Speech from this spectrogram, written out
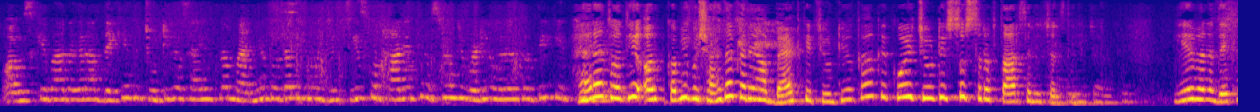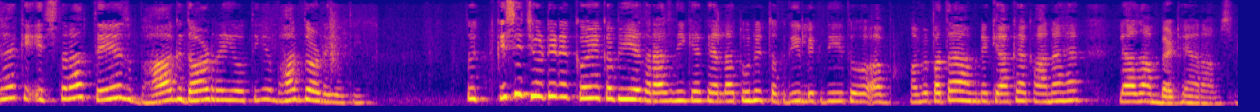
اور اس کے بعد اگر آپ دیکھیں تو چوٹی کا سائز اتنا مائنیوٹ ہوتا ہے لیکن وہ جس چیز کو کھا رہی تھی اس میں مجھے بڑی حیرت ہوتی ہے حیرت ہوتی ہے اور کبھی مشاہدہ کریں آپ بیٹھ کے چونٹیوں کا کہ کوئی چونٹی سست رفتار سے نہیں چلتی۔ یہ میں نے دیکھا ہے کہ اس طرح تیز بھاگ دوڑ رہی ہوتی ہے بھاگ دوڑ رہی ہوتی ہے تو کسی چوٹی نے کوئی کبھی اعتراض نہیں کیا کہ اللہ تو نے تقدیر لکھ دی تو اب ہمیں پتا ہے ہم نے کیا کیا کھانا ہے لہٰذا ہم بیٹھے آرام سے۔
